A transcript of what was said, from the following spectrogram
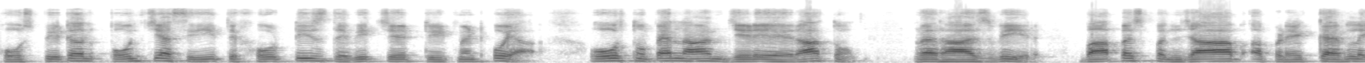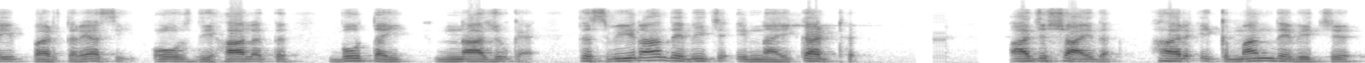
ਹਸਪੀਟਲ ਪਹੁੰਚਿਆ ਸੀ ਤੇ ਫੋਰਟਿਸ ਦੇ ਵਿੱਚ ਟ੍ਰੀਟਮੈਂਟ ਹੋਇਆ। ਉਸ ਤੋਂ ਪਹਿਲਾਂ ਜਿਹੜੇ ਰਾਹ ਤੋਂ ਰਾਜਵੀਰ ਵਾਪਸ ਪੰਜਾਬ ਆਪਣੇ ਘਰ ਲਈ ਪਰਤ ਰਿਹਾ ਸੀ, ਉਸ ਦੀ ਹਾਲਤ ਬਹੁਤ ਹੀ ਨਾਜ਼ੁਕ ਹੈ। ਤਸਵੀਰਾਂ ਦੇ ਵਿੱਚ ਇੰਨਾ ਇਕੱਠ ਅੱਜ ਸ਼ਾਇਦ ਹਰ ਇੱਕ ਮਨ ਦੇ ਵਿੱਚ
